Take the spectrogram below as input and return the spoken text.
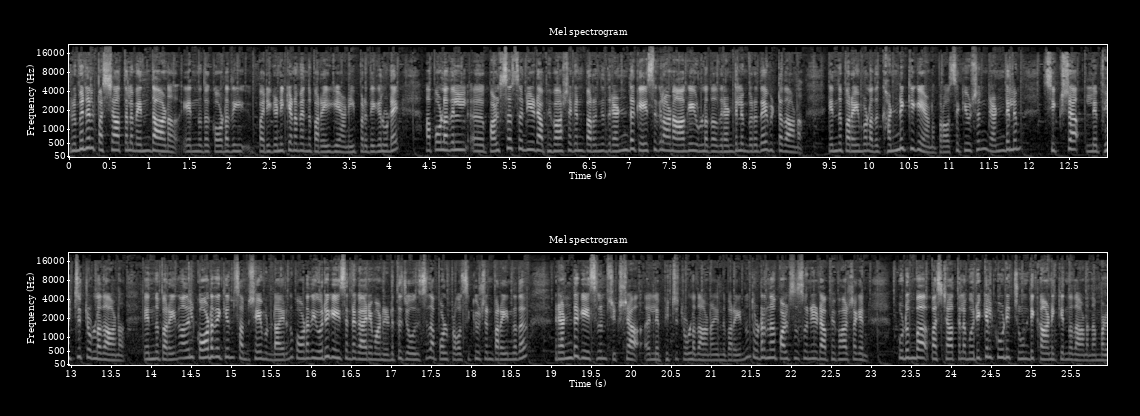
ക്രിമിനൽ പശ്ചാത്തലം എന്താണ് എന്നത് കോടതി പരിഗണിക്കണമെന്ന് പറയുകയാണ് ഈ പ്രതികളുടെ. അപ്പോൾ അതിൽ പൾസ സുനിയുടെ അഭിഭാഷകൻ പറഞ്ഞത് രണ്ട് കേസുകളാണ് ആകെയുള്ളത്. അത് രണ്ടിലും വെറുതെ വിട്ടതാണ് എന്ന് പറയുമ്പോൾ അത് ഖണ്ഡിക്കുകയാണ്. പ്രോസിക്യൂഷൻ രണ്ടിലും ശിക്ഷ ലഭിച്ചിട്ടുള്ളതാണ് എന്ന് പറയുന്നു. അതിൽ കോടതിക്കും സംശയമുണ്ടായിരുന്നു. കോടതി ഒരു കേസിന്റെ കാര്യമാണ് എടുത്തു ചോദിച്ചത്. അപ്പോൾ പ്രോസിക്യൂഷൻ പറയുന്നത് രണ്ട് കേസിലും ശിക്ഷ ലഭിച്ചിട്ടുള്ളതാണ് എന്ന് പറയുന്നു. തുടർന്ന് പൾസ് സുനിയുടെ അഭിഭാഷകൻ കുടുംബ പശ്ചാത്തലം ഒരിക്കൽ കൂടി ചൂണ്ടിക്കാണിക്കുന്നതാണ് നമ്മൾ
